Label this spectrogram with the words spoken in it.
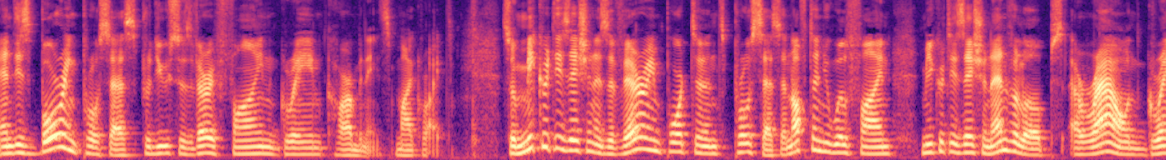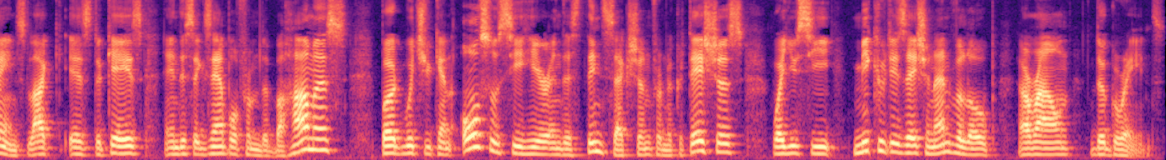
And this boring process produces very fine grain carbonates, micrite. So micritization is a very important process and often you will find micritization envelopes around grains like is the case in this example from the Bahamas but which you can also see here in this thin section from the Cretaceous where you see micritization envelope around the grains.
